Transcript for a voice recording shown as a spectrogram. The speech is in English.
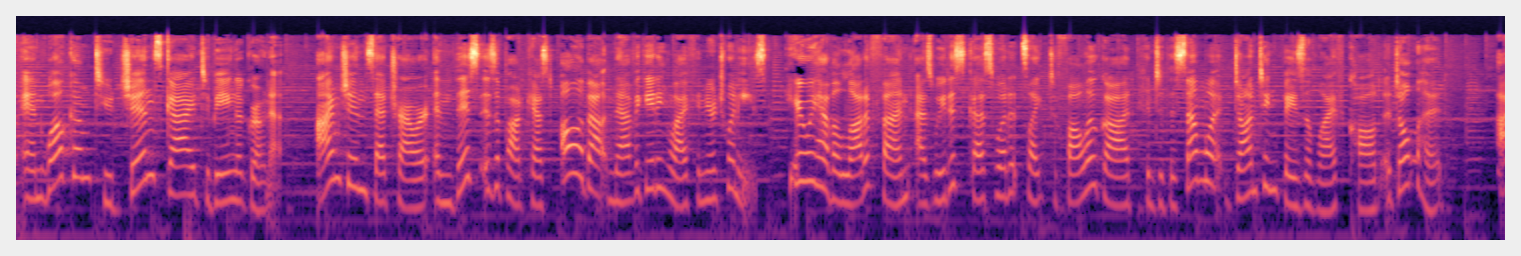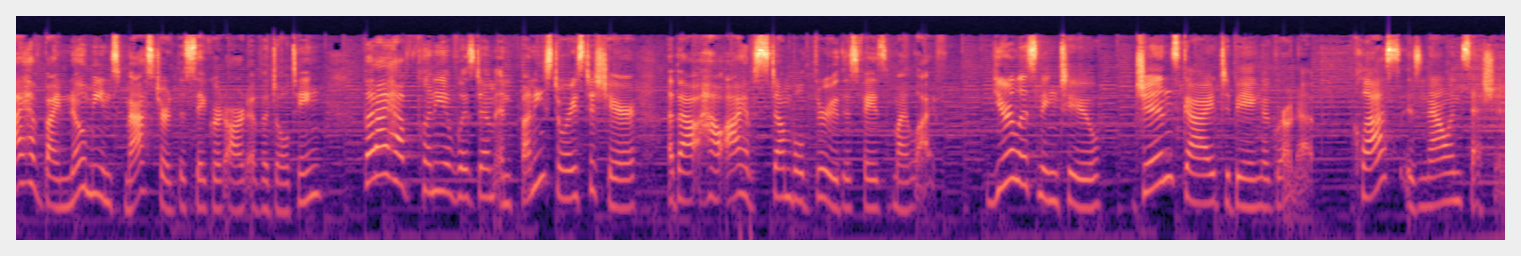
And welcome to Jen's Guide to Being a Grown Up. I'm Jen Setrower, and this is a podcast all about navigating life in your 20s. Here we have a lot of fun as we discuss what it's like to follow God into the somewhat daunting phase of life called adulthood. I have by no means mastered the sacred art of adulting, but I have plenty of wisdom and funny stories to share about how I have stumbled through this phase of my life. You're listening to Jen's Guide to Being a Grown Up. Class is now in session.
